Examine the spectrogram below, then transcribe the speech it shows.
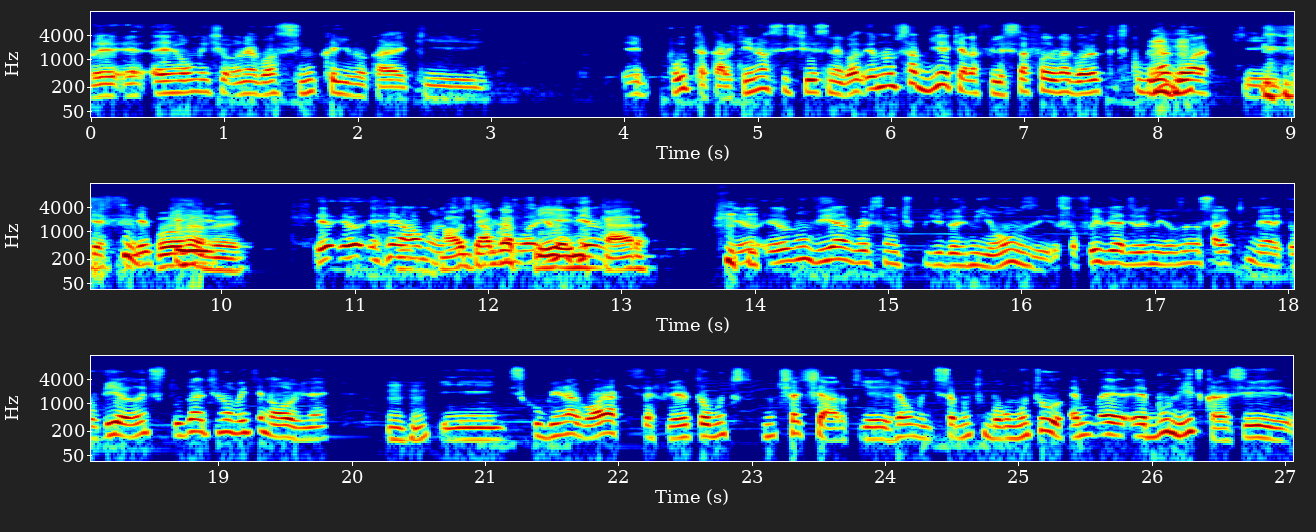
é, é- é realmente um negócio assim, incrível, cara, que... é, puta, cara, quem não assistiu esse negócio, eu não sabia que era filha, você tá falando agora, eu tô descobrindo Uhum. agora que, que é filha, porque Porra, velho. Eu, eu, é real, mano. Mal de descobrindo água agora. fria aí no via- cara. eu, eu não vi a versão tipo de 2011, eu só fui ver a de 2011 na Saga Quimera, que eu via antes tudo a de 99, né? Uhum. E descobrindo agora que isso é freira, eu tô muito, muito chateado, que realmente isso é muito bom, muito. É, é, é bonito, cara. Esse,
